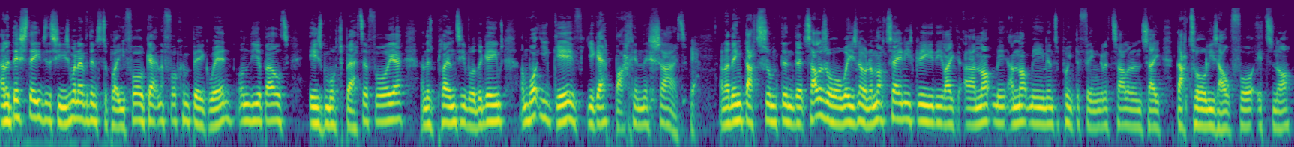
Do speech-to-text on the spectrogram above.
And at this stage of the season, when everything's to play for, getting a fucking big win under your belt is much better for you. And there's plenty of other games. And what you give, you get back in this side. Yeah. And I think that's something that Salah's always known. I'm not saying he's greedy. Like I'm not. Me- I'm not meaning to point the finger at Salah and say that's all he's out for. It's not.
